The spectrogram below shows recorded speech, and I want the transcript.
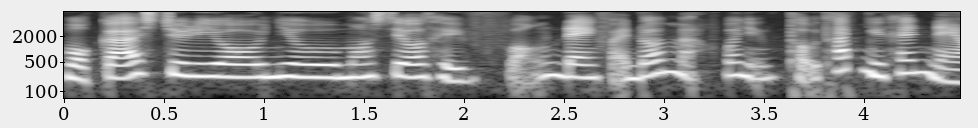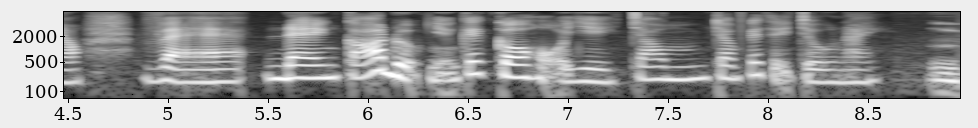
một cái studio như Monsieur thì vẫn đang phải đối mặt với những thử thách như thế nào và đang có được những cái cơ hội gì trong trong cái thị trường này? Ừ.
